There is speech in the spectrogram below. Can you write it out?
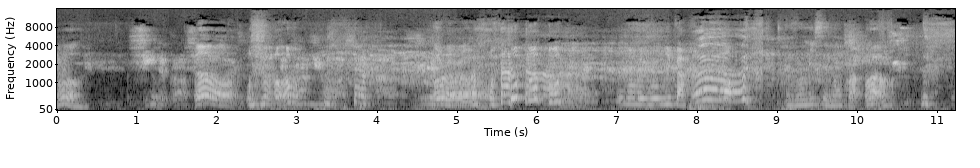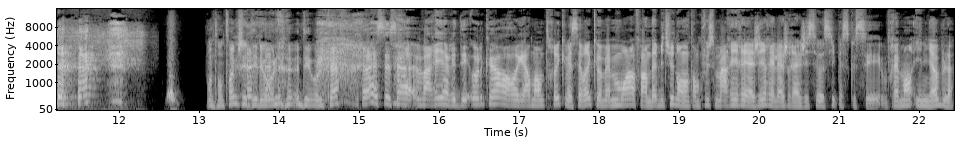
Oh. Oh. Oh. Oh là là. non, mais vomis pas. Le vomi, c'est non, quoi. Oh. On entend que j'ai des, des hall-cœurs. Ouais, c'est ça. Marie avait des cœur en regardant le truc, mais c'est vrai que même moi, enfin d'habitude, on entend plus Marie réagir, et là, je réagissais aussi parce que c'est vraiment ignoble.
